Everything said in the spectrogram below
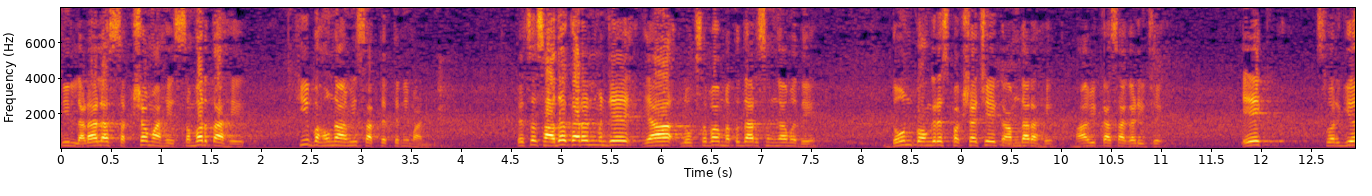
ती लढायला सक्षम आहे समर्थ आहे ही भावना आम्ही सातत्याने मांडली. त्याचं साधं कारण म्हणजे या लोकसभा मतदारसंघामध्ये दोन काँग्रेस पक्षाचे एक आमदार आहेत महाविकास आघाडीचे. एक स्वर्गीय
